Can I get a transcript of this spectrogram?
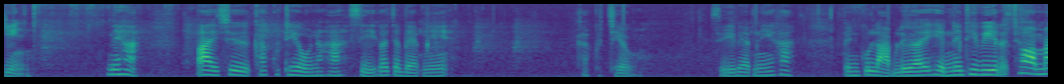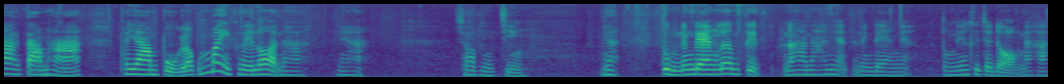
กิ่ง นี่ค่ะ ป้ายชื่อคาคุเทลนะคะ สีก็จะแบบนี้คาคุเทลสีแบบนี้ค่ะ เป็นกุหลาบเลื้อยเห็นในทีวีแล้วชอบมากตามหาพยายามปลูกแล้วก็ไม่เคยรอดนะคะ เนี่ยค่ะ ชอบจริง ๆ นี่ยตุ่มแดงๆเริ่มติดนะคะนะคะเนี่ยแดงๆเนี่ยตรงนี้คือจะดอกนะคะ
